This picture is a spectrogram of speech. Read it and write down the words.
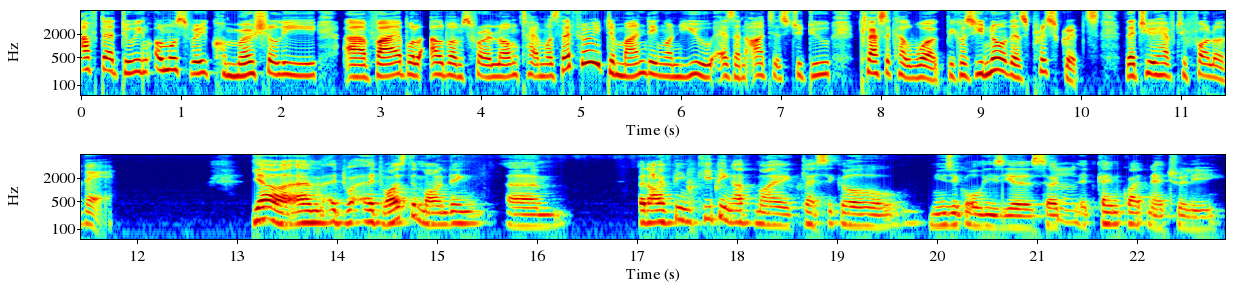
after doing almost very commercially uh, viable albums for a long time? Was that very demanding on you as an artist to do classical work because you know there's prescripts that you have to follow there? Yeah, um, it it was demanding, um, but I've been keeping up my classical music all these years, so it, it came quite naturally.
